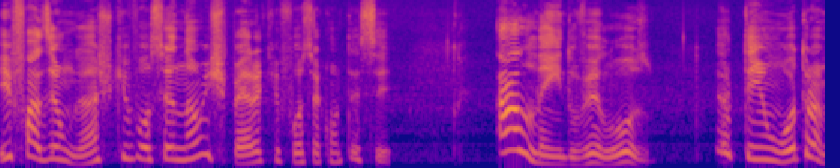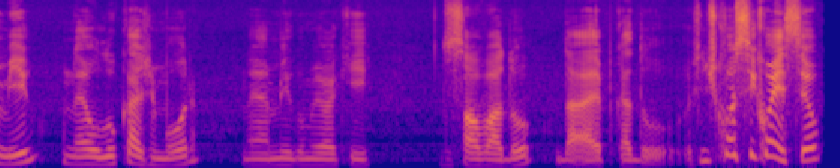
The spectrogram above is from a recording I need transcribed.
e fazer um gancho que você não espera que fosse acontecer. Além do Veloso, eu tenho um outro amigo, né, o Lucas Moura, né, amigo meu aqui de Salvador, da época do. A gente se conheceu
